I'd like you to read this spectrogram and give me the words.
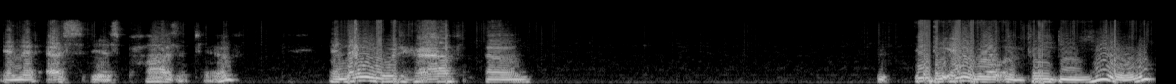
and that s is positive. And then we would have um, the integral of v du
